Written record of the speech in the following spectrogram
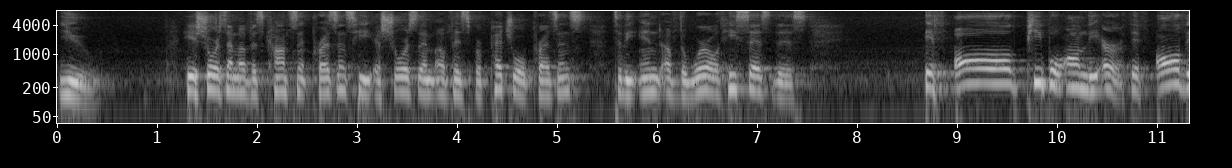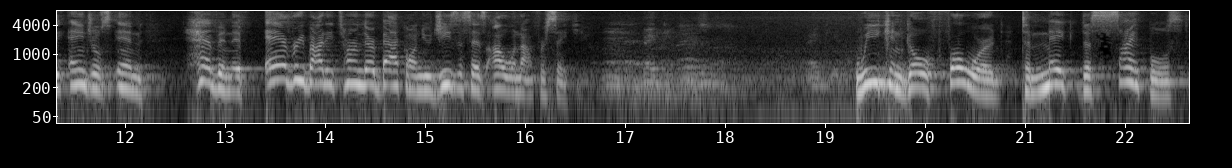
you. He assures them of his constant presence. He assures them of his perpetual presence to the end of the world. He says this If all people on the earth, if all the angels in heaven, if everybody turned their back on you, Jesus says, I will not forsake you. Thank you, Jesus. Thank you. We can go forward to make disciples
